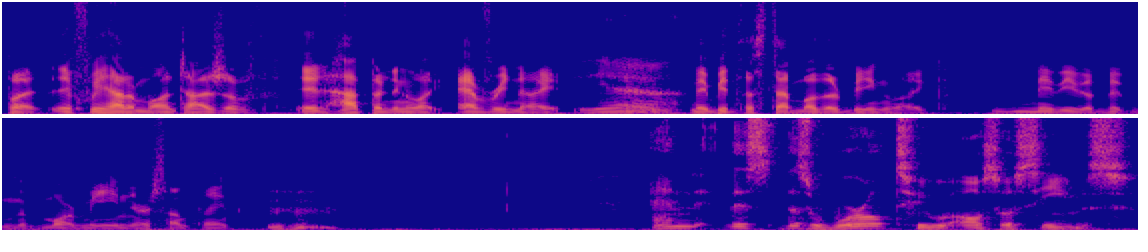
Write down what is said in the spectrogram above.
But if we had a montage of it happening like every night, Yeah. maybe the stepmother being like maybe a bit more mean or something. hmm And this this world too also seems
